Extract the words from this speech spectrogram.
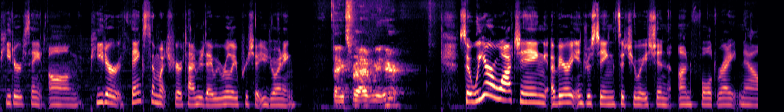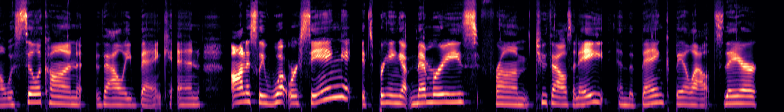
Peter St. Onge. Peter, thanks so much for your time today. We really appreciate you joining. Thanks for having me here. So, we are watching a very interesting situation unfold right now with Silicon Valley Bank. And honestly, what we're seeing, it's bringing up memories from 2008 and the bank bailouts there.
